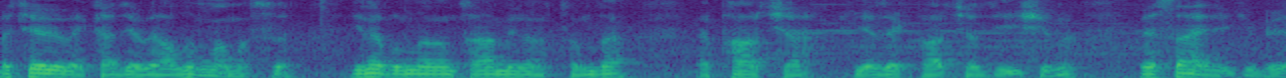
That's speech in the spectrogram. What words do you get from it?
ÖTV ve KDV alınmaması, yine bunların tamiratında e, parça, yedek parça değişimi vesaire gibi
